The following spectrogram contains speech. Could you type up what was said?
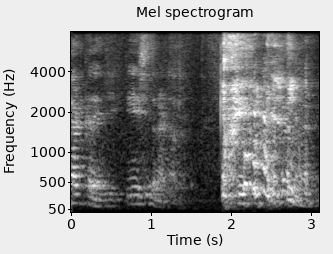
कट करें जी इसी तरह डालें 確かに。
